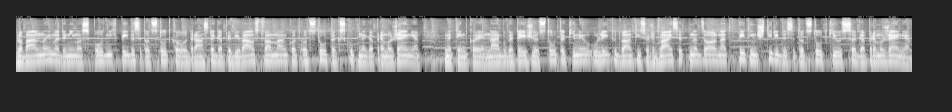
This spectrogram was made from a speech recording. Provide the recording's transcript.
Globalno ima denimo spodnjih 50 odstotkov odraslega prebivalstva manj kot odstotek skupnega premoženja, medtem ko je najbogatejši odstotek imel v letu 2020 nadzor nad 45 odstotki vsega premoženja.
